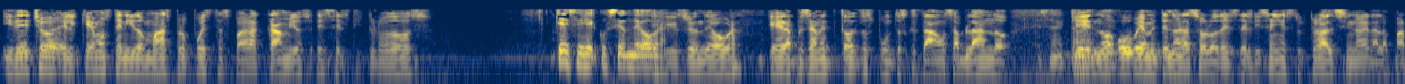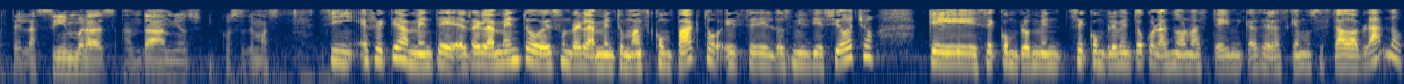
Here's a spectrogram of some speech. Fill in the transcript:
y de hecho el que hemos tenido más propuestas para cambios es el título 2. Que es ejecución de obra. Ejecución de obra, que era precisamente todos estos puntos que estábamos hablando, que no, obviamente no era solo desde el diseño estructural, sino era la parte de las cimbras, andamios y cosas demás. Sí, efectivamente, el reglamento es un reglamento más compacto, este del 2018, que se, se complementó con las normas técnicas de las que hemos estado hablando,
